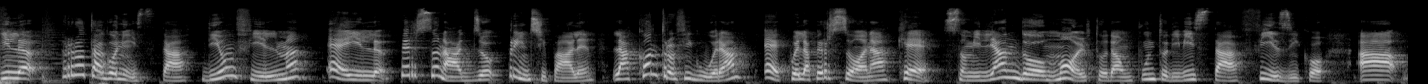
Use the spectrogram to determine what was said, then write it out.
Il protagonista di un film è il personaggio principale. La controfigura è quella persona che, somigliando molto da un punto di vista fisico a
